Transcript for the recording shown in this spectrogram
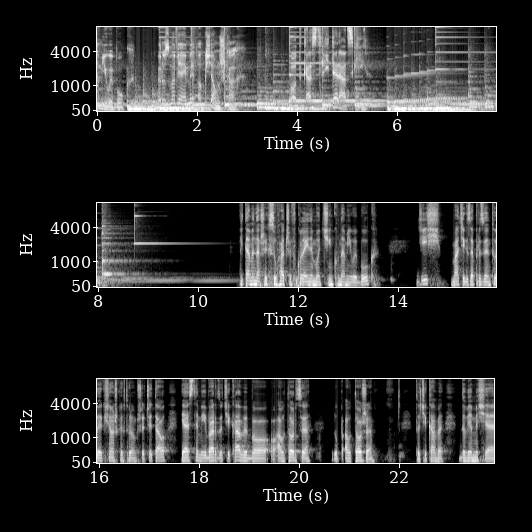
na miły Bóg. Rozmawiajmy o książkach. Podcast literacki. Witamy naszych słuchaczy w kolejnym odcinku na miły Bóg. Dziś Maciek zaprezentuje książkę, którą przeczytał. Ja jestem jej bardzo ciekawy, bo o autorce lub autorze to ciekawe, dowiemy się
